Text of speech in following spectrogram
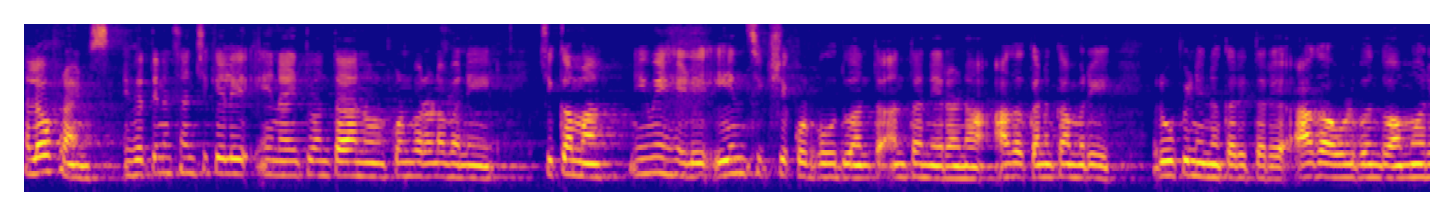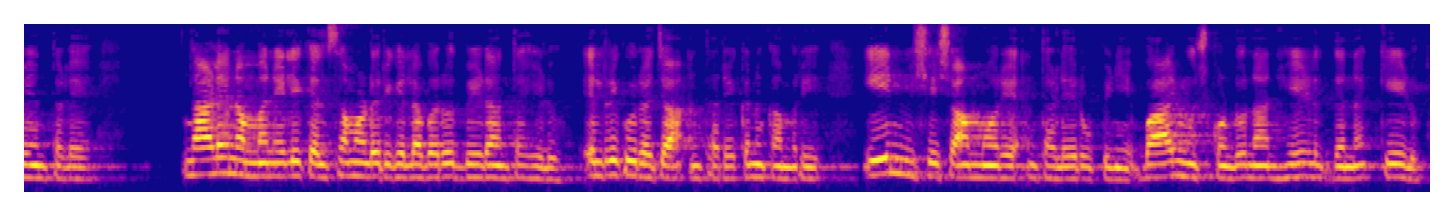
Hello friends ಇವತ್ತಿನ ಸಂಚಿಕೆಯಲ್ಲಿ ಏನಾಯಿತು ಅಂತ ನೋಡ್ಕೊಂಡು ಬರೋಣ ಬನ್ನಿ. ಚಿಕ್ಕಮ್ಮ, ನೀವೇ ಹೇಳಿ, ಏನು ಶಿಕ್ಷೆ ಕೊಡ್ಬೋದು ಅಂತ ಅಂತ ನೇರಣ. ಆಗ ಕನಕಾಂಬರಿ ರೂಪಿಣಿನ ಕರೀತಾರೆ. ಆಗ ಅವಳು ಬಂದು, ಅಮ್ಮೋರೆ ಅಂತಾಳೆ. ನಾಳೆ ನಮ್ಮ ಮನೇಲಿ ಕೆಲಸ ಮಾಡೋರಿಗೆಲ್ಲ ಬರೋದು ಬೇಡ ಅಂತ ಹೇಳು. ಎಲ್ರಿಗೂ ರಜಾ ಅಂತಾರೆ ಕನಕಾಂಬರಿ. ಏನು ವಿಶೇಷ ಅಮ್ಮೋರೆ ಅಂತಾಳೆ ರೂಪಿಣಿ. ಬಾಯಿ ಮುಚ್ಕೊಂಡು, ನಾನು ಹೇಳಿದ್ದನ್ನು ಕೇಳು.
